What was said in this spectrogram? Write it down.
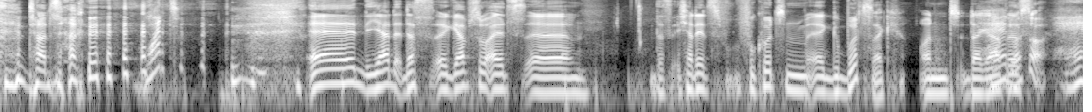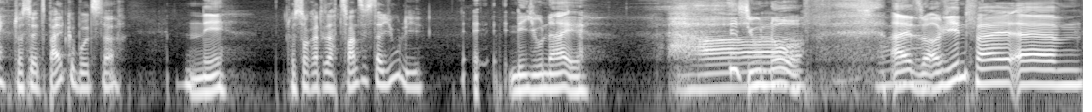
Tatsache. What? Äh, ja, das äh, gab es so als. Äh, das, ich hatte jetzt vor kurzem äh, Geburtstag und da gab Hä, du es. hast doch, hä? Du hast doch jetzt bald Geburtstag. Nee, Du hast doch gerade gesagt 20. Juli. nee, Junai. Ah. You know. Also, auf jeden Fall ähm,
